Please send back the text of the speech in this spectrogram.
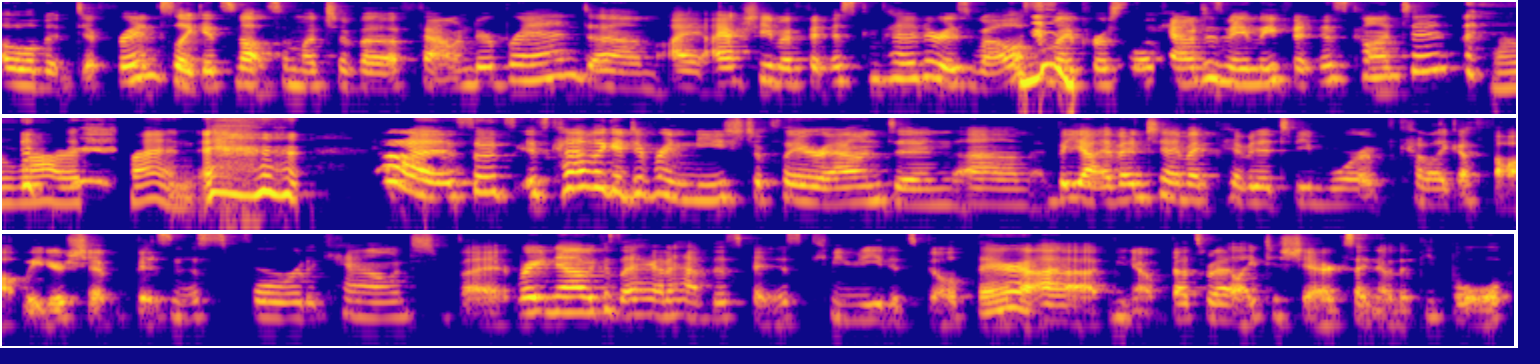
a little bit different. Like it's not so much of a founder brand. Um, I, I actually am a fitness competitor as well. So my personal account is mainly fitness content. oh wow, that's fun. yeah, so it's it's kind of like a different niche to play around in. Um, but yeah, eventually I might pivot it to be more of kind of like a thought leadership business forward account. But right now, because I kind of have this fitness community that's built there, uh, you know, that's what I like to share because I know that people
